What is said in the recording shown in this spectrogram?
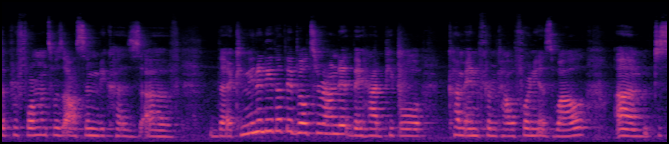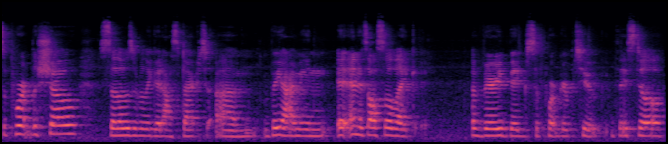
the performance was awesome because of the community that they built around it. They had people come in from California as well um, to support the show, so that was a really good aspect. Um, but yeah, I mean, it, and it's also like a very big support group too. They still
